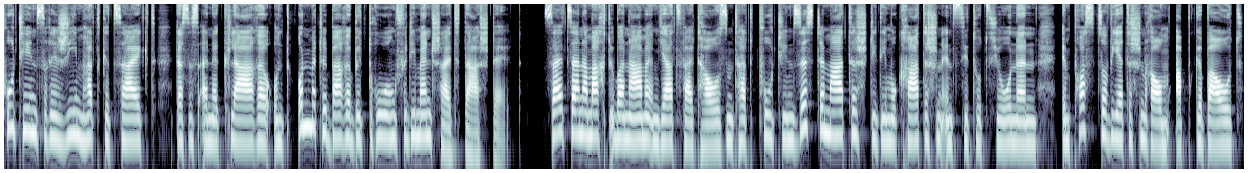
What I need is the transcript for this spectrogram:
Putins Regime hat gezeigt, dass es eine klare und unmittelbare Bedrohung für die Menschheit darstellt. Seit seiner Machtübernahme im Jahr 2000 hat Putin systematisch die demokratischen Institutionen im postsowjetischen Raum abgebaut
